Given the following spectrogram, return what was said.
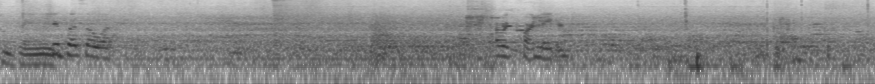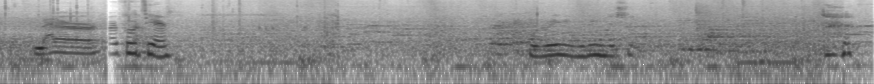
complaining. She puts a what? I'll record later. Letter. Our food's here. We're already eating this shit.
